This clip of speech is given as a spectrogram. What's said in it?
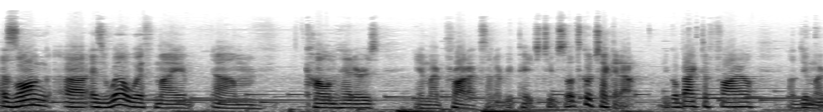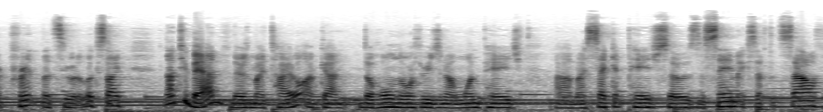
As long uh, as well with my um, column headers and my products on every page too. So let's go check it out. I go back to file. I'll do my print. Let's see what it looks like. Not too bad. There's my title. I've got the whole north region on one page uh, my second page shows the same except it's south.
